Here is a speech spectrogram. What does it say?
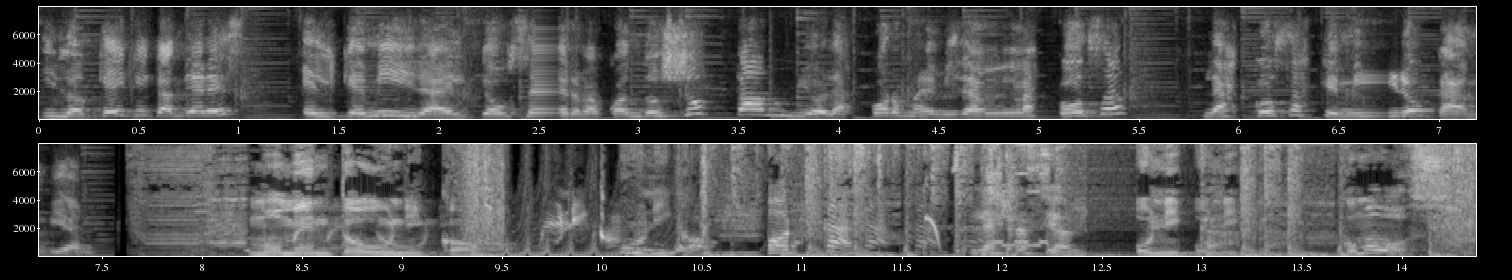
Y lo que hay que cambiar es el que mira, el que observa. Cuando yo cambio la forma de mirar las cosas, las cosas que miro cambian. Momento único. Único. Podcast. La estación. Única. Como vos.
